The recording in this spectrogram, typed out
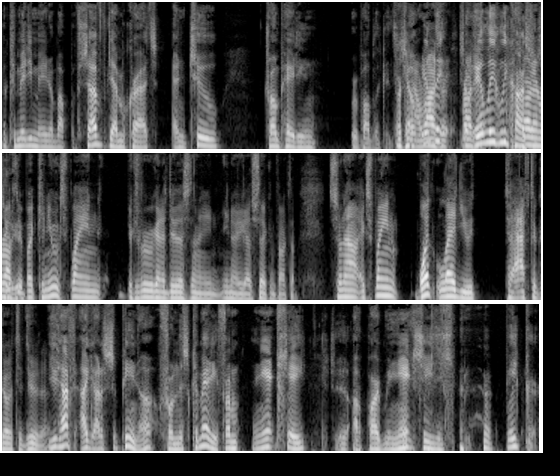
a committee made up of seven Democrats and two Trump hating Republicans. Okay, so, now, Roger- so Roger, illegally Sorry to interrupt you, but can you explain because we were going to do this and then you know you got sick and fucked up. So now explain what led you to have to go to do this. You'd have to. I got a subpoena from this committee from Nancy. Uh, pardon me, Nancy Speaker.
